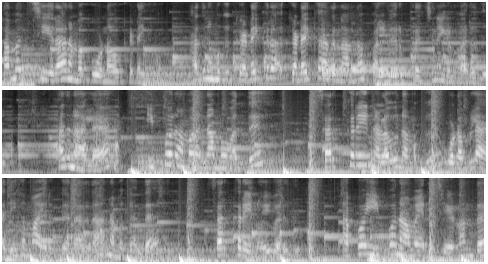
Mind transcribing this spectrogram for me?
சமச்சீராக நமக்கு உணவு கிடைக்கும். அது நமக்கு கிடைக்கிற கிடைக்காதனால தான் பல்வேறு பிரச்சனைகள் வருது. அதனால் இப்போ நம்ம நம்ம வந்து சர்க்கரையின் அளவு நமக்கு உடம்புல அதிகமாக இருக்கிறதுனால தான் நமக்கு அந்த சர்க்கரை நோய் வருது. அப்போ இப்போ நாம் என்ன செய்யணும்? இந்த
